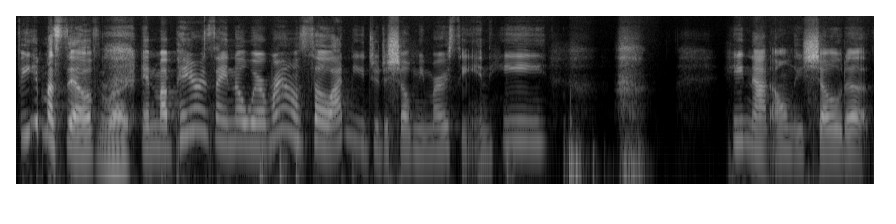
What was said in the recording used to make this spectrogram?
feed myself. Right. And my parents ain't nowhere around. So I need you to show me mercy. And he he not only showed up,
